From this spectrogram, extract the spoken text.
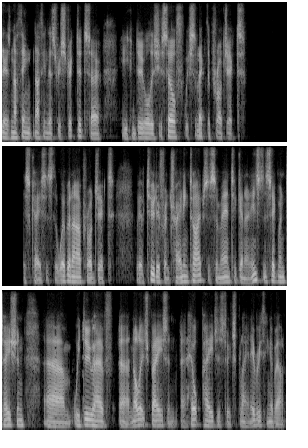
There's nothing nothing that's restricted, so you can do all this yourself. We select the project, this case, it's the webinar project. We have two different training types, a semantic and an instance segmentation. Um, we do have a knowledge base and uh, help pages to explain everything about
